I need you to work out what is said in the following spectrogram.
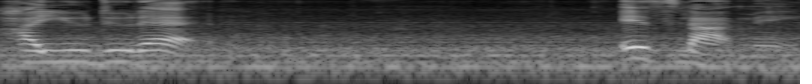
how you do that. It's not me.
